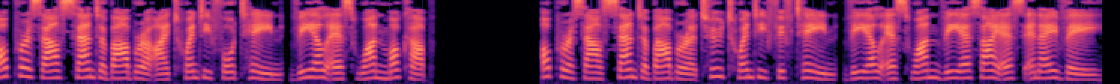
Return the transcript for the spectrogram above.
Operação Santa Bárbara I 2014, VLS-1 mockup. Operação Santa Bárbara II 2015, VLS-1 VSIS-NAV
